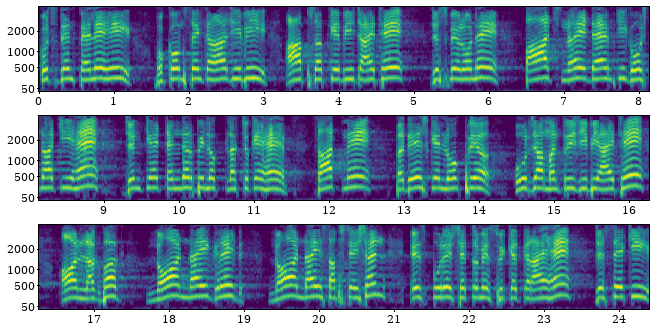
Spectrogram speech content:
कुछ दिन पहले ही हुकुम सिंह कराड़ा जी भी आप सबके बीच आए थे जिसमें उन्होंने पाँच नए डैम की घोषणा की है जिनके टेंडर भी लग, चुके हैं। साथ में प्रदेश के लोकप्रिय ऊर्जा मंत्री जी भी आए थे और लगभग नौ नए ग्रिड नौ नए सब स्टेशन इस पूरे क्षेत्र में स्वीकृत कराए हैं, जिससे कि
